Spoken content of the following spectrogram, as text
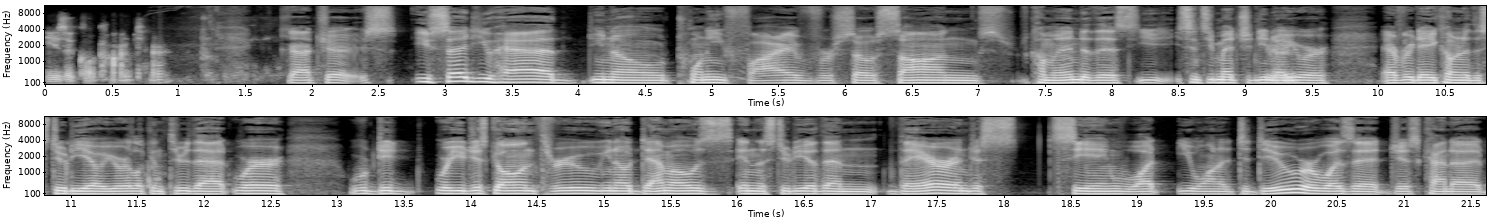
musical content. Gotcha. You said you had, you know, 25 or so songs coming into this. You, since you mentioned, you know, Mhm. you were every day coming to the studio, you were looking through that. Were, were did were you just going through, you know, demos in the studio then there and just seeing what you wanted to do or was it just kind of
